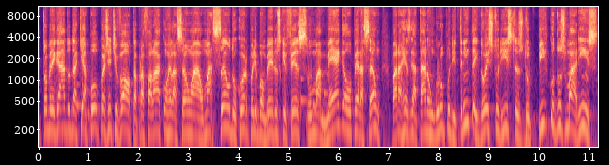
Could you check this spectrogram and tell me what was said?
muito, obrigado. Daqui a pouco a gente volta para falar com relação a uma ação do Corpo de Bombeiros que fez uma mega operação para resgatar um grupo de 32 turistas do Pico dos Marins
